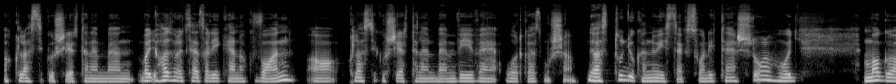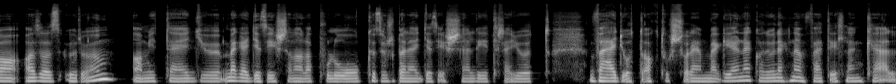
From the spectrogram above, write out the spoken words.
a klasszikus értelemben, vagy 65%-ának van a klasszikus értelemben véve orgazmusa. De azt tudjuk a női szexualitásról, hogy maga az az öröm, amit egy megegyezésen alapuló, közös beleegyezéssel létrejött, vágyott aktus során megélnek, a nőnek nem feltétlen kell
